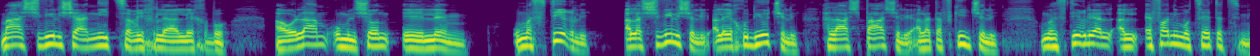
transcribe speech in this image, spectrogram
מה השביל שאני צריך להלך בו. העולם הוא מלשון העלם, הוא מסתיר לי על השביל שלי, על הייחודיות שלי, על ההשפעה שלי, על התפקיד שלי, הוא מסתיר לי על, על איפה אני מוצא את עצמי.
